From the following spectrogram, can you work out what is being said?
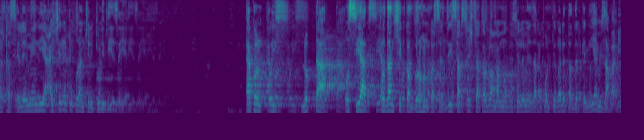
পাঁচটা ছেলে মেয়ে নিয়ে আইসেন একটু কোরআন শরীফ পড়ে দিয়ে যাই। এখন ওই লোকটা ওসিয়াত প্রধান শিক্ষক গ্রহণ করছে। জি স্যার, চেষ্টা করব আমার মধ্যে ছেলে মেয়ে যারা পড়তে পারে তাদেরকে নিয়ে আমি যাবানি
